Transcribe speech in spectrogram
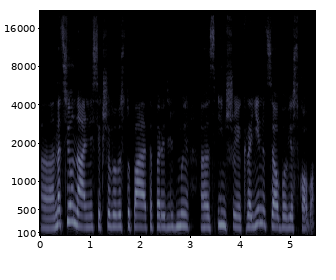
е, національність, якщо ви виступаєте перед людьми е, з іншої країни, це обов'язково.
